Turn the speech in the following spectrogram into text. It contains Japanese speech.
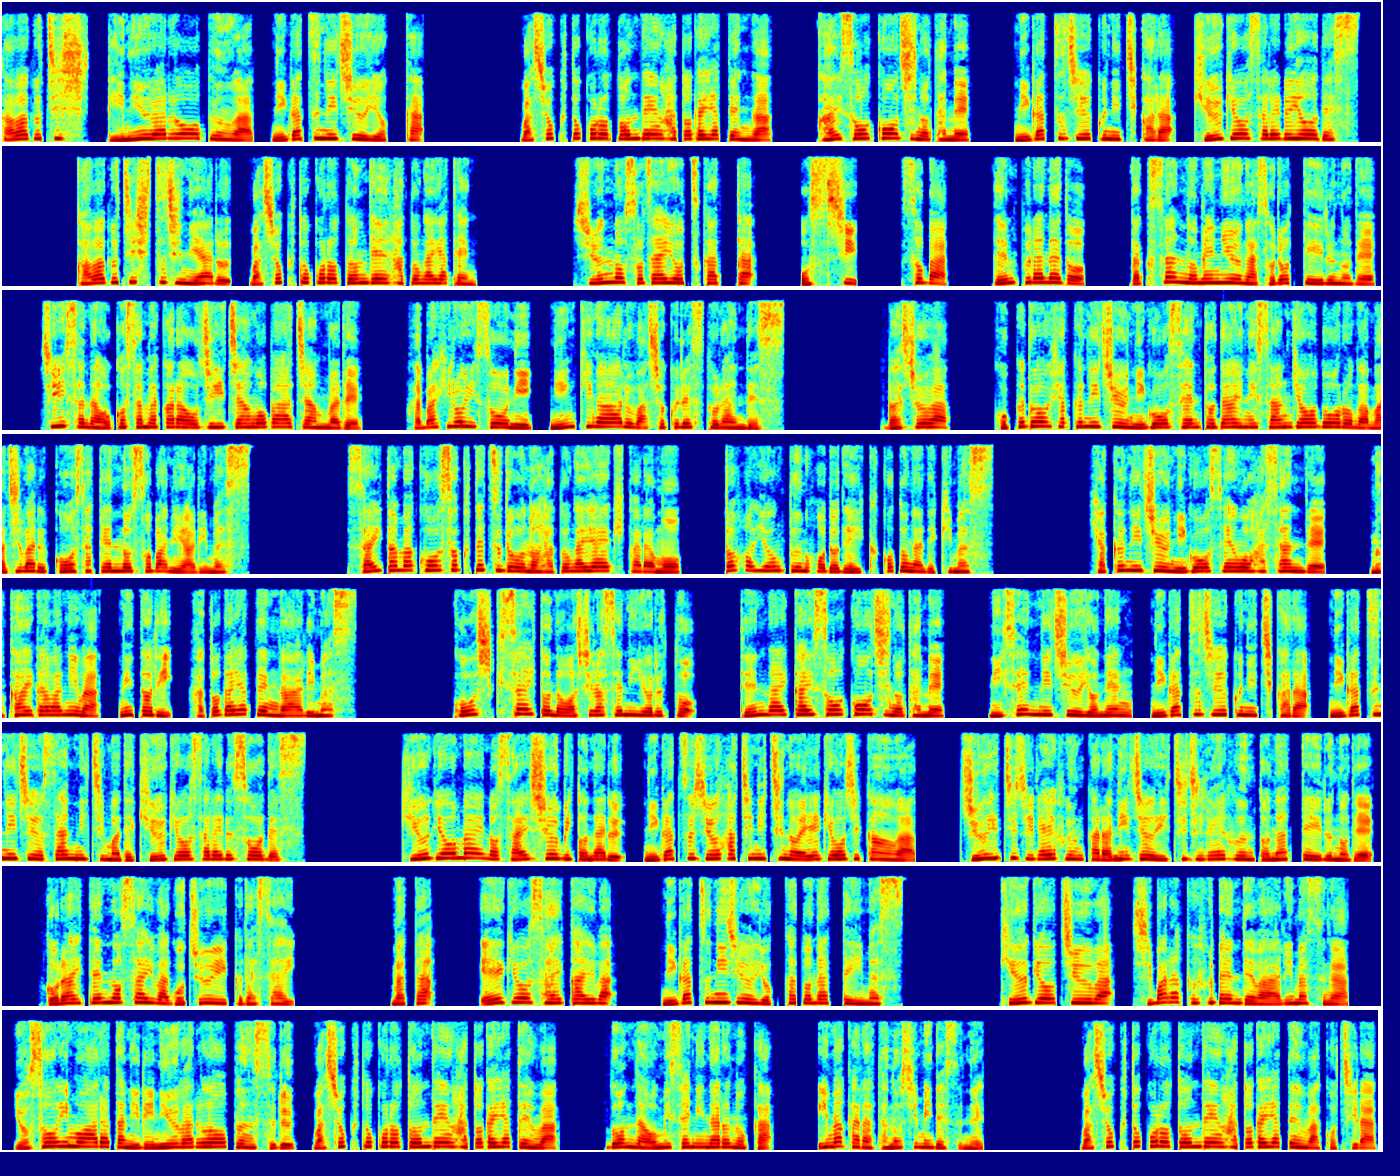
川口市リニューアルオープンは2月24日。和食ところとんでん鳩ヶ谷店が改装工事のため2月19日から休業されるようです。川口執事にある和食ところとんでん鳩ヶ谷店。旬の素材を使ったお寿司、蕎麦、天ぷらなどたくさんのメニューが揃っているので小さなお子様からおじいちゃんおばあちゃんまで幅広い層に人気がある和食レストランです。場所は国道122号線と第二産業道路が交わる交差点のそばにあります。埼玉高速鉄道の鳩ヶ谷駅からも徒歩4分ほどで行くことができます。122号線を挟んで、向かい側にはニトリ鳩ヶ谷店があります。公式サイトのお知らせによると、店内改装工事のため、2024年2月19日から2月23日まで休業されるそうです。休業前の最終日となる2月18日の営業時間は、11時0分から21時0分となっているので、ご来店の際はご注意ください。また、営業再開は2月24日となっています。休業中はしばらく不便ではありますが、装いも新たにリニューアルオープンする和食ところとんでん鳩ヶ谷店は、どんなお店になるのか、今から楽しみですね。和食ところとんでん鳩ヶ谷店はこちら、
